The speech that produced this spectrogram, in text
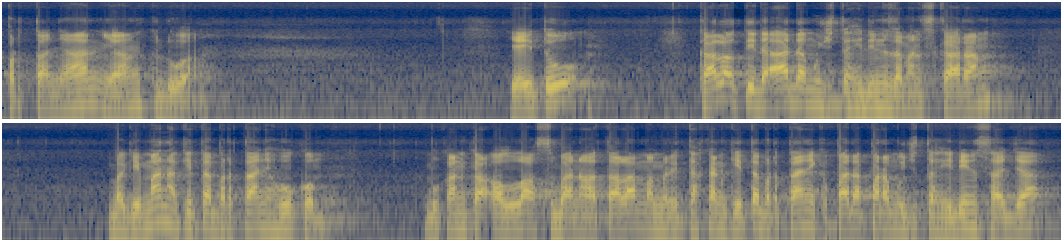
pertanyaan yang kedua yaitu kalau tidak ada mujtahidin zaman sekarang bagaimana kita bertanya hukum Bukankah Allah Subhanahu wa taala memerintahkan kita bertanya kepada para mujtahidin saja?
